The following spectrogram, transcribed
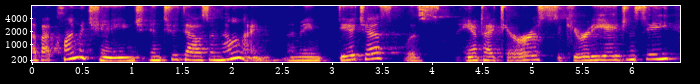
about climate change in 2009? I mean, DHS was anti-terrorist security agency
